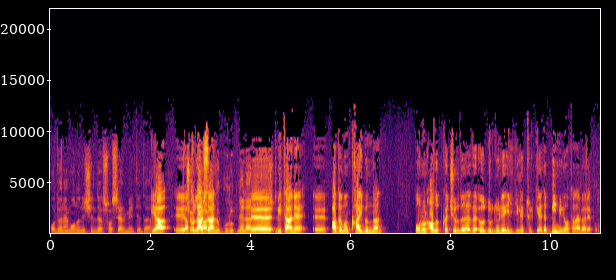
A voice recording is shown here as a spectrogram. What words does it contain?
O dönem onun için de sosyal medyada ya e, hatırlarsan grup neler e, yapmıştı. bir tane e, adamın kaybından onun alıp kaçırdığı ve öldürdüğüyle ilgili Türkiye'de 1 milyon tane haber yapıldı.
